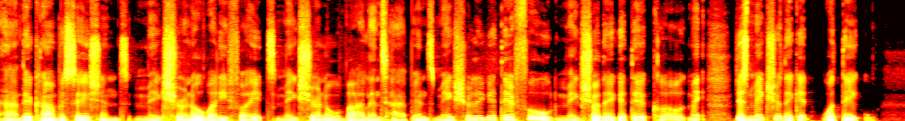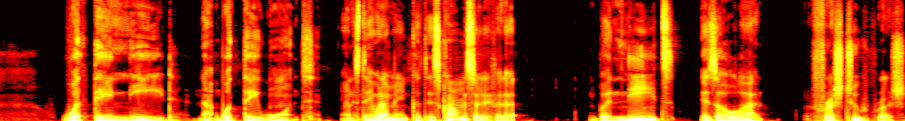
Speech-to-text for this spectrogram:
have their conversations, make sure nobody fights, make sure no violence happens, make sure they get their food, make sure they get their clothes, make, just make sure they get what they what they need, not what they want. You understand what I mean? Because there's commissary for that. But needs is a whole lot. Fresh toothbrush,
